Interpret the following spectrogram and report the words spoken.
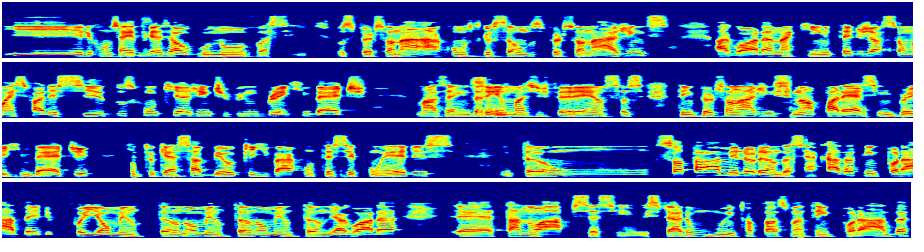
e ele consegue trazer algo novo, assim. Os person a construção dos personagens, agora na quinta, eles já são mais parecidos com o que a gente viu em Breaking Bad. Mas ainda Sim. tem umas diferenças. Tem personagens que não aparecem em Breaking Bad, que tu quer saber o que vai acontecer com eles. Então, só tá melhorando, assim, a cada temporada ele foi aumentando, aumentando, aumentando, e agora é, tá no ápice, assim, eu espero muito a próxima temporada,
